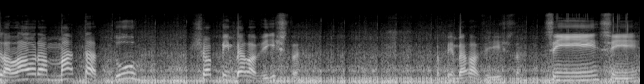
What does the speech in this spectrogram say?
Vila Laura Matatu, Shopping Bela Vista. Shopping Bela Vista. Sim, sim.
